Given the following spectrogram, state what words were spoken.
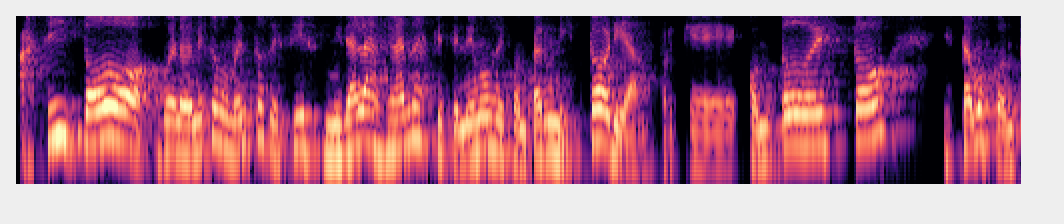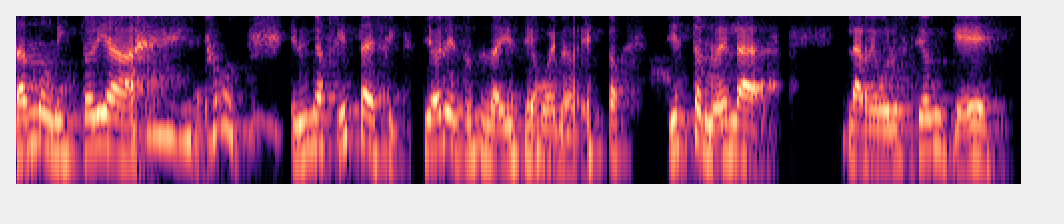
así todo, bueno, en esos momentos decís, mirá las ganas que tenemos de contar una historia, porque con todo esto estamos contando una historia, estamos en una fiesta de ficción, entonces ahí decías, bueno, esto, si esto no es la, la revolución que es,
